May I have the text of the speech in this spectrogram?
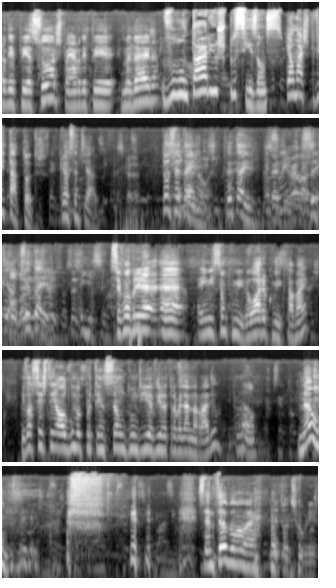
RDP Açores, para a RDP Madeira. Voluntários precisam-se. Quem é o mais evitado de todos? Quem é o Santiago? Então senta aí. Senta aí. Santiago, senta aí. Vocês vão abrir a, a, a emissão comigo, a hora comigo, está bem? E vocês têm alguma pretensão de um dia vir a trabalhar na rádio? Não. Não? Santa bom, é? Estou a descobrir.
